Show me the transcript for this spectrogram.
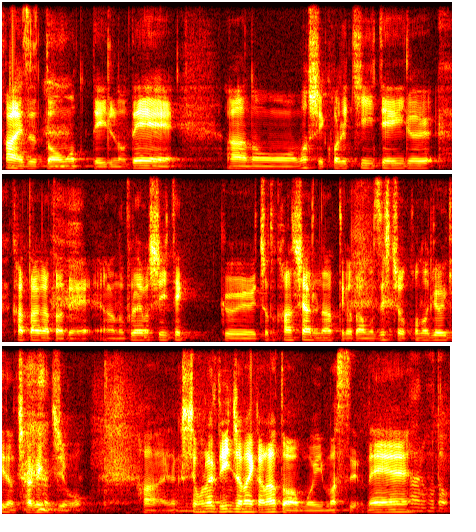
はい、ずっと思っているのであのもしこれ聞いている方々であのプライバシーテックちょっと関心あるなって方はもうぜひこの領域でのチャレンジを、はい、なんかしてもらえるといいんじゃないかなとは思いますよね。なるほど。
